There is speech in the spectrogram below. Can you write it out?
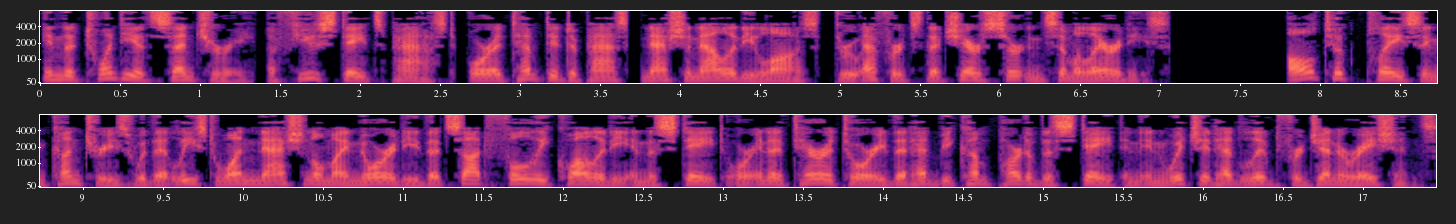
In the 20th century, a few states passed, or attempted to pass, nationality laws, through efforts that share certain similarities. All took place in countries with at least one national minority that sought full equality in the state or in a territory that had become part of the state and in which it had lived for generations.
